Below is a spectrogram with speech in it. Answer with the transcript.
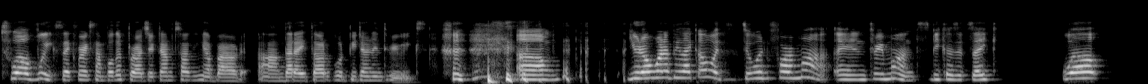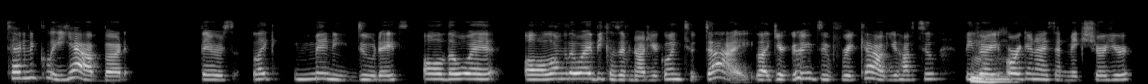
12 weeks. Like for example the project i'm talking about um, that i thought would be done in three weeks. Um you don't want to be like, oh, it's due in four months in three months because it's like, well, technically, yeah, but there's like many due dates all the way all along the way because if not, you're going to die. Like you're going to freak out. You have to be very Mhm. organized and make sure you're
